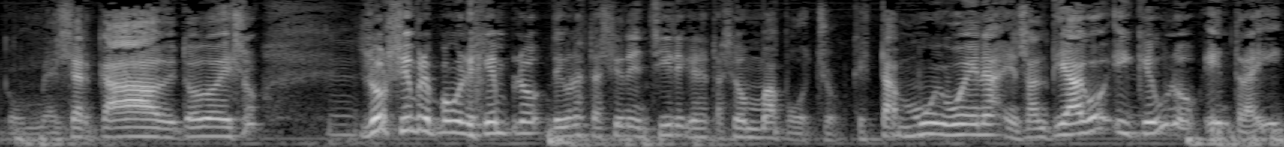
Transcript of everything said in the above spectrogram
con el cercado y todo eso. Mm. Yo siempre pongo el ejemplo de una estación en Chile que es la estación Mapocho, que está muy buena en Santiago y que uno entra ahí,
